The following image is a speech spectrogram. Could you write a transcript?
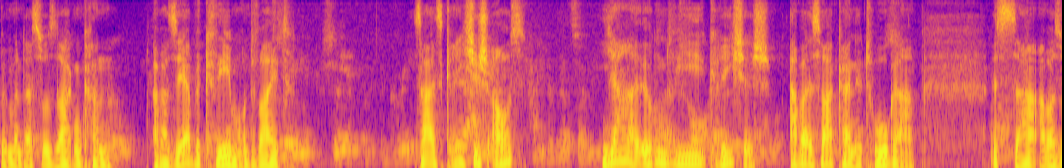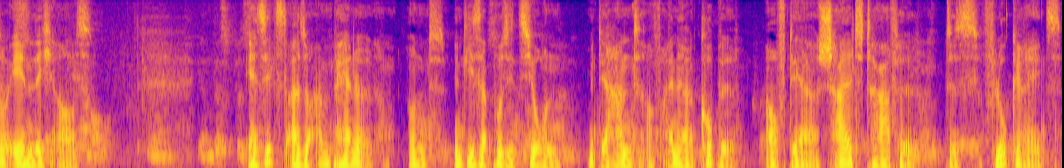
wenn man das so sagen kann, aber sehr bequem und weit. Sah es griechisch aus? Ja, irgendwie griechisch, aber es war keine Toga. Es sah aber so ähnlich aus. Er sitzt also am Panel und in dieser Position mit der Hand auf einer Kuppel auf der Schalttafel des Fluggeräts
